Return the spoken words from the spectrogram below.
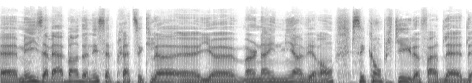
euh, mais ils avaient abandonné cette pratique-là euh, il y a un an et demi environ. C'est compliqué là, faire la- de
